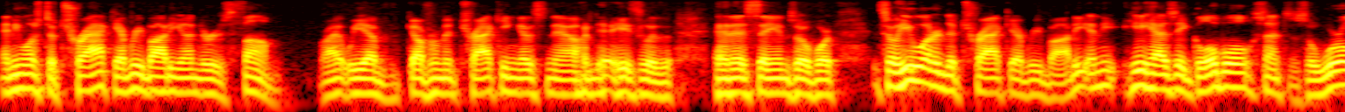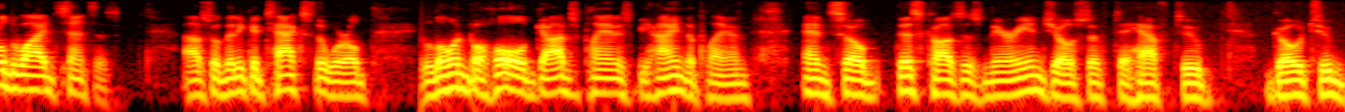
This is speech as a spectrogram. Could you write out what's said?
and he wants to track everybody under his thumb. Right? We have government tracking us nowadays with NSA and so forth. So he wanted to track everybody, and he, he has a global census, a worldwide census, uh, so that he could tax the world. Lo and behold, God's plan is behind the plan. And so this causes Mary and Joseph to have to go to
